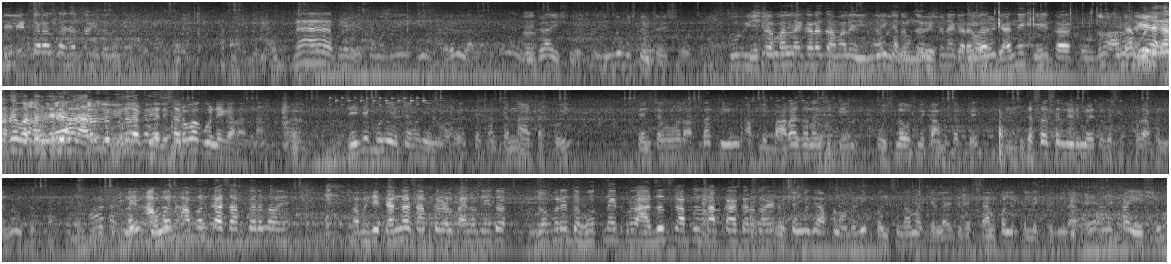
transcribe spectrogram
डिलीट करायला कशाला सांगितलं तुम्ही? वेगळा इश्यू होतो. हिंदू मुस्लिमचा इश्यू होतो. तो विषय आम्हाला नाही करायचा आम्हाला हिंदू मुस्लिमचा विषय नाही करायचा. ज्यांनी हे सर्व गुन्हेगारांना. जे जे कोणी याच्यामध्ये इन्व्हॉल्व आहे त्याच्या त्यांना अटक होईल. त्यांच्याबरोबर आता टीम आपली बारा जणांची टीम उचला उचली काम करते. जसं असं लीड मिळतं तसं आपण त्यांना उचलतो. नाही, आपण आपण का साफ करत आहे? आपण हे त्यांना साफ करायला पाहिजे होतं. इथं जोपर्यंत होत नाही तोपर्यंत आजच आपण साफ का करत आहे? त्याच्यामध्ये आपण ऑलरेडी पंचनामा केला आहे त्याचे सॅम्पल कलेक्ट केलेले आहे आणि हा इश्यू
